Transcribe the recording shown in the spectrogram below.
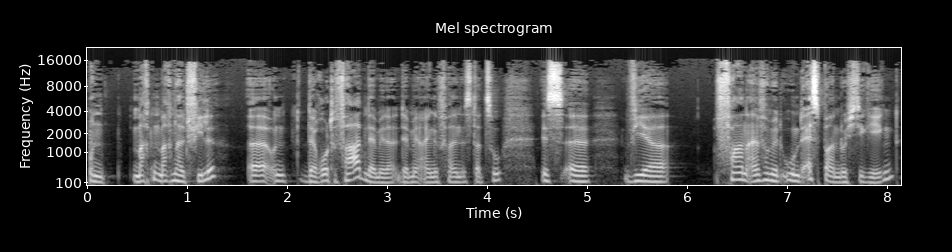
und machen, machen halt viele. Äh, und der rote Faden, der mir, der mir eingefallen ist dazu, ist, äh, wir fahren einfach mit U- und S-Bahn durch die Gegend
